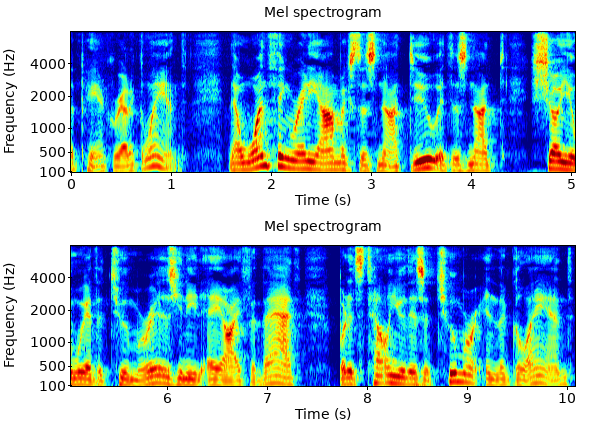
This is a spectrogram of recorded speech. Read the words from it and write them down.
the pancreatic gland. Now, one thing radiomics does not do, it does not show you where the tumor is. You need AI for that. but it's telling you there's a tumor in the gland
